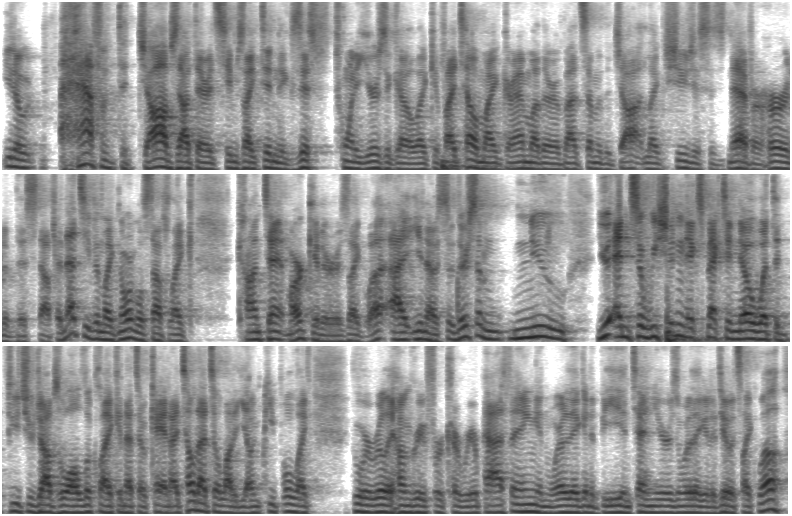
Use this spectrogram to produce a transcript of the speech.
you know, half of the jobs out there, it seems like didn't exist 20 years ago. Like if I tell my grandmother about some of the job, like she just has never heard of this stuff. And that's even like normal stuff like content marketer is like what? I you know so there's some new you and so we shouldn't expect to know what the future jobs will all look like and that's okay. And i tell that to a lot of young people like who are really hungry for career pathing and where are they going to be in 10 years and what are they going to do? It's like well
